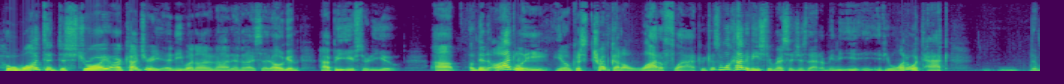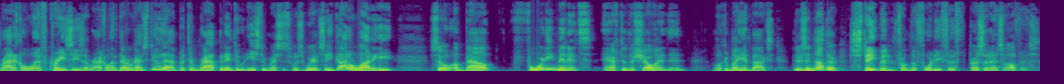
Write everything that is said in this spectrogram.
who want to destroy our country. And he went on and on. And then I said, Hogan, happy Easter to you. Uh, then oddly, you know, because Trump got a lot of flack because what kind of Easter message is that? I mean, if you want to attack the radical left crazies, the radical left Democrats, do that. But to wrap it into an Easter message was weird. So he got a lot of heat. So about 40 minutes after the show ended, look at my inbox, there's another statement from the 45th president's office.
